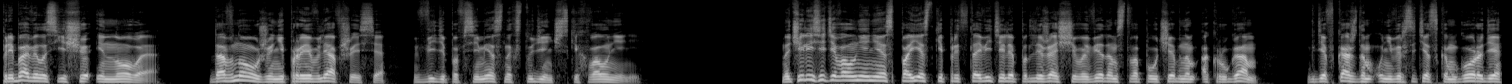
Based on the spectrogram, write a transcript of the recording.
прибавилось еще и новое, давно уже не проявлявшееся в виде повсеместных студенческих волнений. Начались эти волнения с поездки представителя подлежащего ведомства по учебным округам, где в каждом университетском городе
